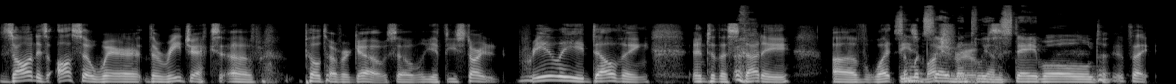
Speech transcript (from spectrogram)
Zaun is also where the rejects of Piltover go. So if you start really delving into the study of what Some these would mushrooms, say mentally unstable. It's like,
